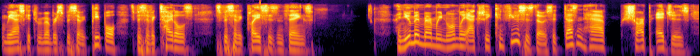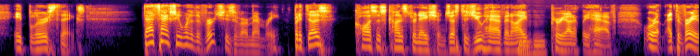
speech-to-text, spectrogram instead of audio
when we ask it to remember specific people specific titles specific places and things. And human memory normally actually confuses those. It doesn't have sharp edges. It blurs things. That's actually one of the virtues of our memory but it does causes consternation, just as you have and I mm-hmm. periodically have, or at the very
